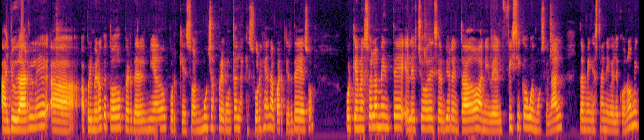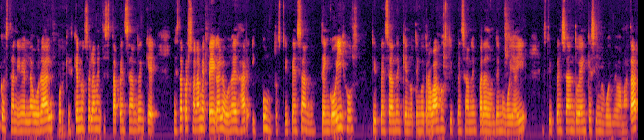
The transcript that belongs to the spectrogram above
ayudarle a, primero que todo perder el miedo porque son muchas preguntas las que surgen a partir de eso, porque no es solamente el hecho de ser violentado a nivel físico o emocional, también está a nivel económico, está a nivel laboral, porque es que no solamente se está pensando en que esta persona me pega, la voy a dejar y punto, estoy pensando, tengo hijos, estoy pensando en que no tengo trabajo, estoy pensando en para dónde me voy a ir, estoy pensando en que si me voy me va a matar,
